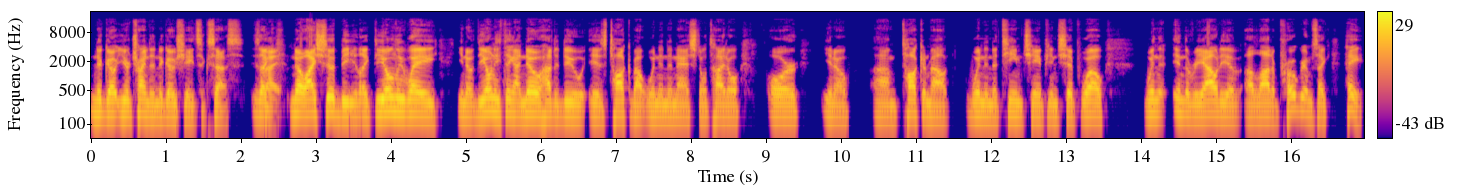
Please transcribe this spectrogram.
nego- you're trying to negotiate success. It's like right. no i should be. Like the only way you know the only thing i know how to do is talk about winning the national title or you know um, talking about winning a team championship. Well when in the reality of a lot of programs like hey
